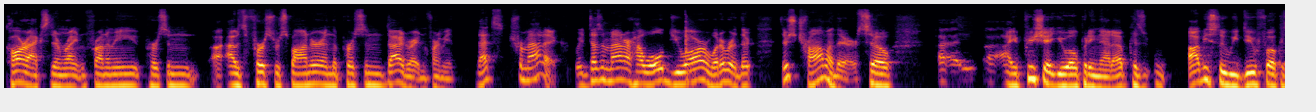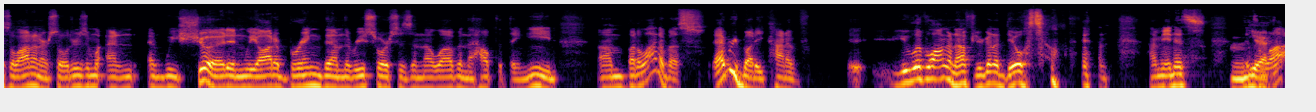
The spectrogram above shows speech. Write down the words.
Car accident right in front of me. Person, I was a first responder, and the person died right in front of me. That's traumatic. It doesn't matter how old you are or whatever. There, there's trauma there. So I, I appreciate you opening that up because obviously we do focus a lot on our soldiers and, and and we should and we ought to bring them the resources and the love and the help that they need. Um, but a lot of us everybody kind of you live long enough you're going to deal with something. I mean it's it's yeah. a lot.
